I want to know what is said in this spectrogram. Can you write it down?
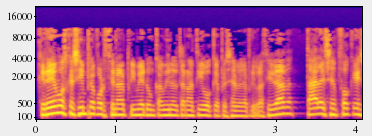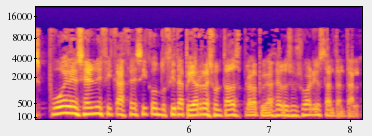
Creemos que sin proporcionar primero un camino alternativo que preserve la privacidad, tales enfoques pueden ser ineficaces y conducir a peores resultados para la privacidad de los usuarios, tal, tal, tal.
